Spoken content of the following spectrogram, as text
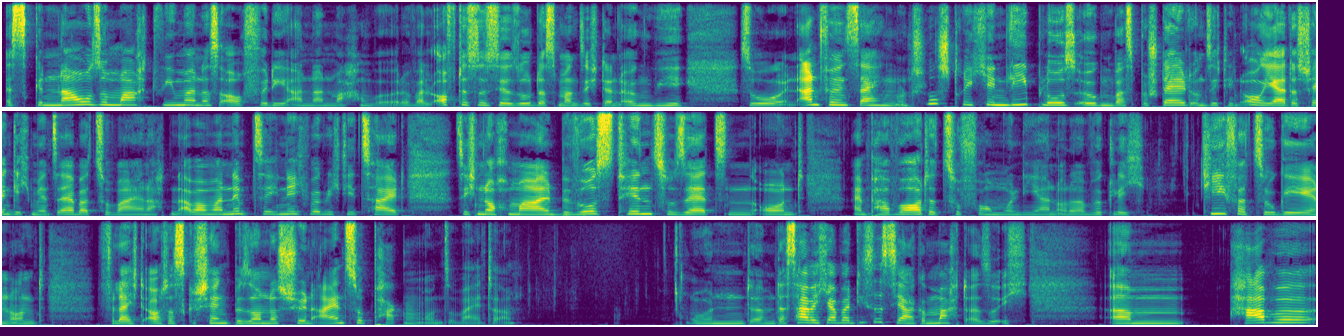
es genauso macht, wie man es auch für die anderen machen würde. Weil oft ist es ja so, dass man sich dann irgendwie so in Anführungszeichen und Schlussstrichen lieblos irgendwas bestellt und sich denkt, oh ja, das schenke ich mir jetzt selber zu Weihnachten. Aber man nimmt sich nicht wirklich die Zeit, sich nochmal bewusst hinzusetzen und ein paar Worte zu formulieren oder wirklich tiefer zu gehen und vielleicht auch das Geschenk besonders schön einzupacken und so weiter. Und ähm, das habe ich aber dieses Jahr gemacht. Also ich ähm, habe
